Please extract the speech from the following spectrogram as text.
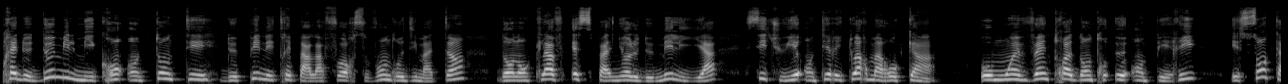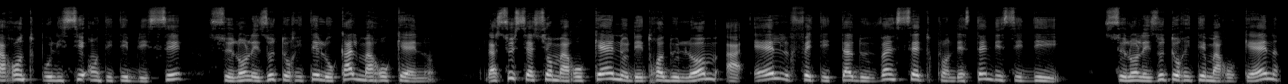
Près de 2000 migrants ont tenté de pénétrer par la force vendredi matin dans l'enclave espagnole de Melilla, située en territoire marocain. Au moins 23 d'entre eux ont péri et 140 policiers ont été blessés, selon les autorités locales marocaines. L'Association marocaine des droits de l'homme a, elle, fait état de 27 clandestins décédés. Selon les autorités marocaines,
